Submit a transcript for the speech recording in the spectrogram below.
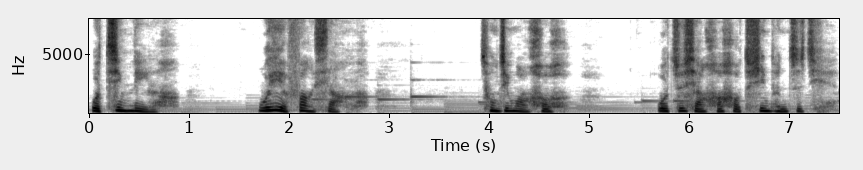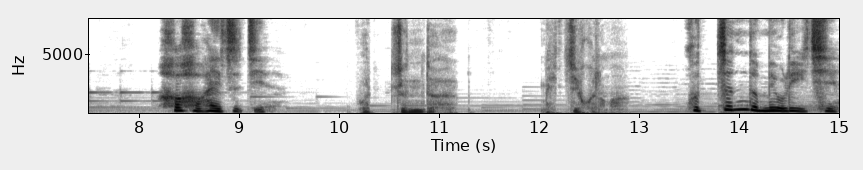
我尽力了，我也放下了。从今往后，我只想好好心疼自己，好好爱自己。我真的没机会了吗？我真的没有力气，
